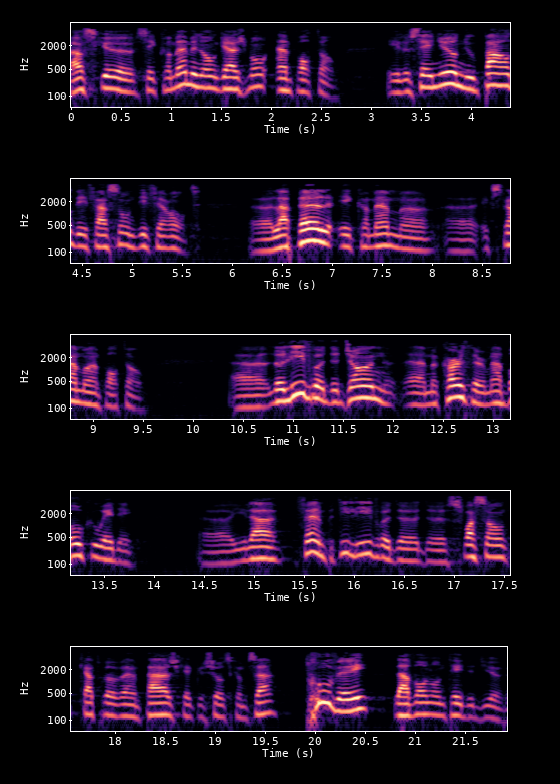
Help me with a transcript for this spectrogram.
parce que c'est quand même un engagement important. Et le Seigneur nous parle des façons différentes. Euh, l'appel est quand même euh, extrêmement important. Le livre de John MacArthur m'a beaucoup aidé. il a fait un petit livre de, de 60-80 pages, quelque chose comme ça. Trouver la volonté de Dieu.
